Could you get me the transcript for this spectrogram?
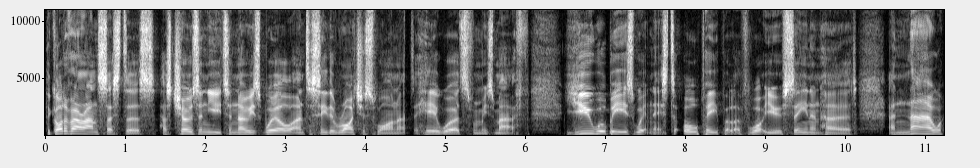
The God of our ancestors has chosen you to know his will and to see the righteous one and to hear words from his mouth. You will be his witness to all people of what you have seen and heard. And now,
